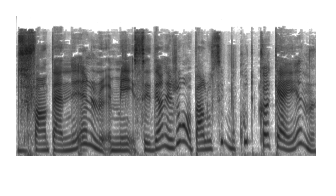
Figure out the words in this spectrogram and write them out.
du fentanyl, mais ces derniers jours, on parle aussi beaucoup de cocaïne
